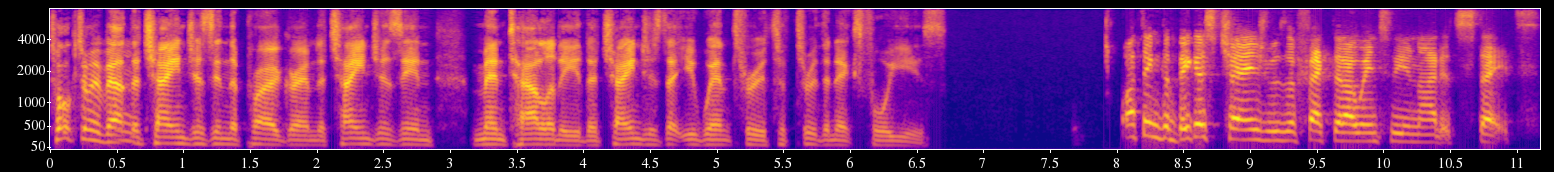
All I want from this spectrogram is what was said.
Talk to me about mm. the changes in the program, the changes in mentality, the changes that you went through to, through the next four years. I think the biggest change was the fact that I went to the United States.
